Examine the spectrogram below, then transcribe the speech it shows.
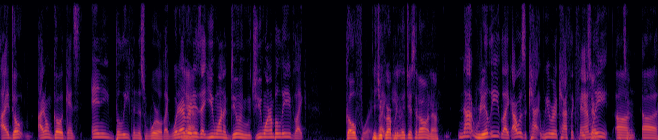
i don't i don't go against any belief in this world like whatever it Yeah. is that you want to do and what you want to believe like go for it Did you Like, grow up know? religious at all? Or no. Not really. Like I was a cat. We were a Catholic family. too. Um. Uh.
